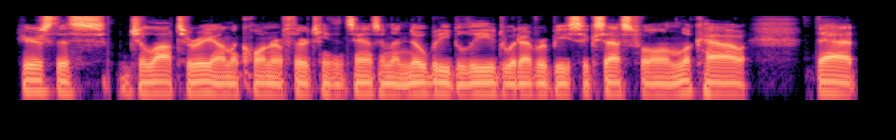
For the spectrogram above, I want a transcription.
here's this gelateria on the corner of 13th and Sansom that nobody believed would ever be successful. And look how that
